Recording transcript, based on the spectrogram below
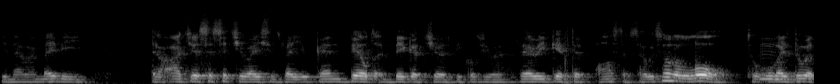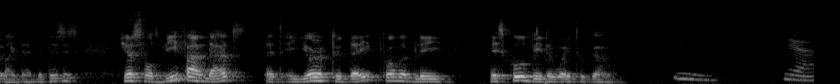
you know and maybe there are just situations where you can build a bigger church because you have very gifted pastors so it's not a law to mm. always do it like that but this is just what we found out that in europe today probably this could be the way to go mm. yeah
